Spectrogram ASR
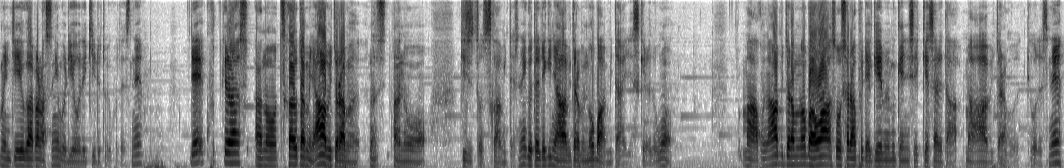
ミュニティガバナンスにも利用できるということですね。で、こちら、あの、使うためにアービトラムの、あの、技術を使うみたいですね。具体的にはアービトラムノバみたいですけれども、まあ、このアービトラムノバーはソーシャルアプリやゲーム向けに設計された、まあ、アービトラムってことですね。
